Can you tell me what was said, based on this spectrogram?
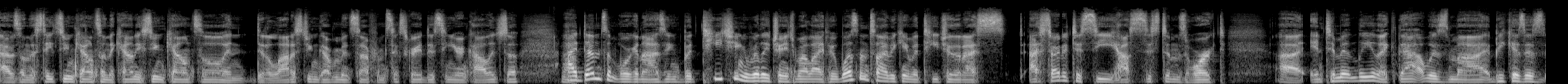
I was on the state student council and the county student council, and did a lot of student government stuff from sixth grade to senior in college. So wow. I'd done some organizing, but teaching really changed my life. It wasn't until I became a teacher that I I started to see how systems worked uh, intimately. Like that was my because as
